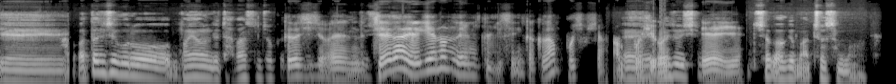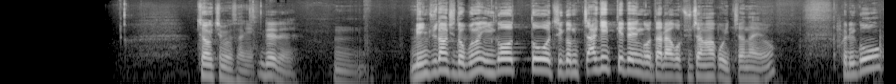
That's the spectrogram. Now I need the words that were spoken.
예. 어떤 식으로 방향을 이제 잡았으면 좋겠어요. 들으시죠? 예, 근데 제가 얘기해 놓은 내용들 있으니까 그거 한번 보십시오. 한번 예, 보시고. 해주시면 예, 예. 제가 거기에 맞춰서 뭐 정혁진 변호사님, 네네. 음, 민주당 지도부는 이것도 지금 짜깁게 된 거다라고 주장하고 있잖아요. 그리고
